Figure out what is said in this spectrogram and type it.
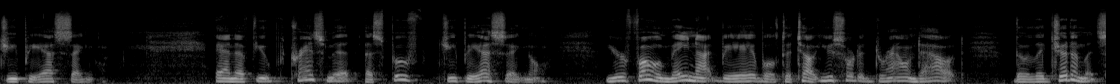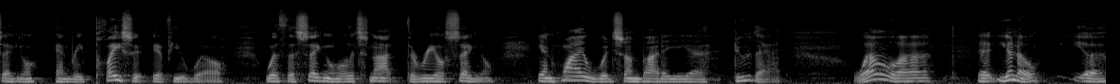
GPS signal. And if you transmit a spoof GPS signal, your phone may not be able to tell. You sort of drowned out the legitimate signal and replace it, if you will, with a signal that's not the real signal. And why would somebody uh, do that? Well, uh, uh, you know, uh,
